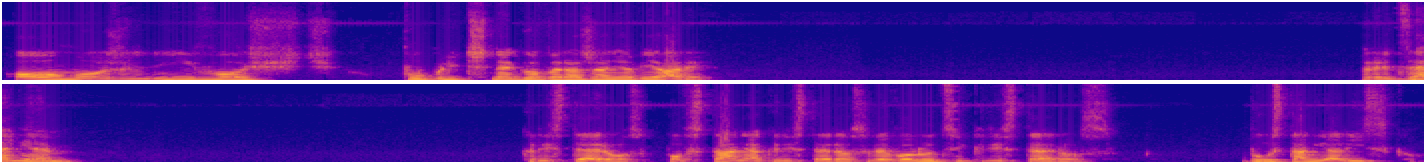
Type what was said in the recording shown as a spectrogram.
o możliwość publicznego wyrażania wiary. Rdzeniem Cristeros, powstania Cristeros, rewolucji Cristeros był stan Jalisco.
